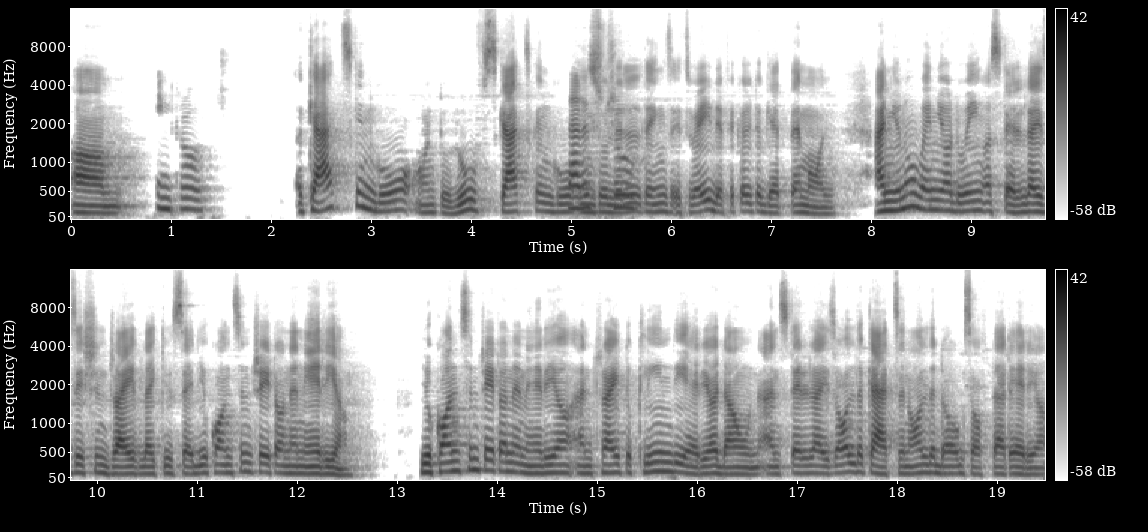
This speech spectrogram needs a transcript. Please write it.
um, Encroach. uh, cats can go onto roofs, cats can go That into little things. It's very difficult to get them all. And you know, when you're doing a sterilization drive, like you said, you concentrate on an area. You concentrate on an area and try to clean the area down and sterilize all the cats and all the dogs of that area.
